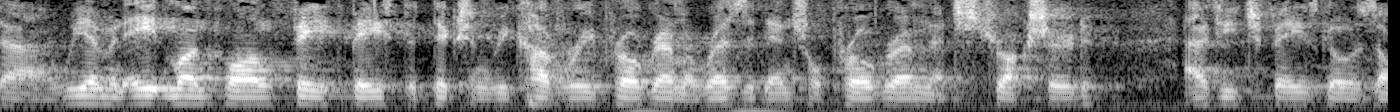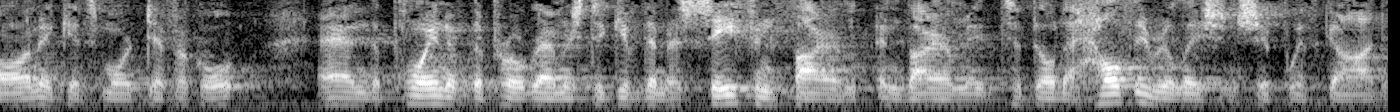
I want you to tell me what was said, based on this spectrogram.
uh, we have an eight month long faith based addiction recovery program, a residential program that's structured. As each phase goes on, it gets more difficult. And the point of the program is to give them a safe environment to build a healthy relationship with God,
